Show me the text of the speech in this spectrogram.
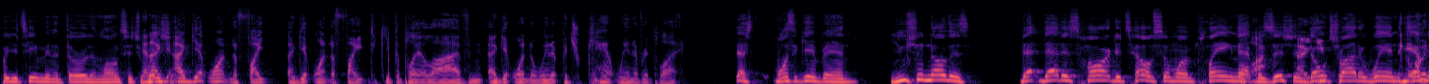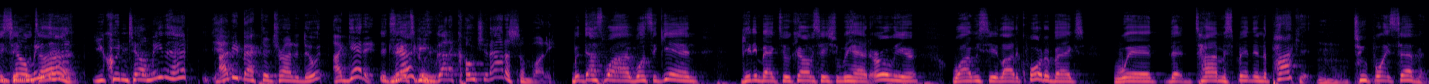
put your team in a third and long And situation. I, I get wanting to fight. I get wanting to fight to keep the play alive, and I get wanting to win it, but you can't win every play. That's once again, Ben. You should know this. That that is hard to tell someone playing that oh, Well, position. I- don't you- try to win You every couldn't tell single me time. that. You couldn't tell me that. I'd be back there trying to do it. I get it. Exactly. You've got to coach it out of somebody. But that's why, once again, getting back to a conversation we had earlier, why we see a lot of quarterbacks where the time is spent in the pocket, mm-hmm. 2.7.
